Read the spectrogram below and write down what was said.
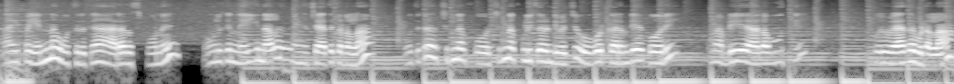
நான் இப்போ எண்ணெய் ஊற்றிருக்கேன் அரை ஸ்பூனு உங்களுக்கு நெய்னாலும் நீங்கள் சேர்த்துக்கிடலாம். ஊற்றிட்டு சின்ன சின்ன குழிக்கரண்டி வச்சு ஒவ்வொரு கரண்டியாக கோரி நம்ம அப்படியே அதில் ஊற்றி வேக விடலாம்.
